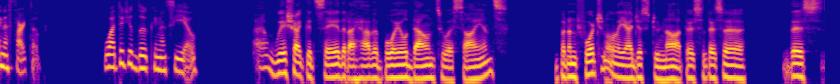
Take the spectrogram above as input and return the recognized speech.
in a startup. What do you look in a CEO? I wish I could say that I have it boiled down to a science, but unfortunately I just do not. There's there's a there's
